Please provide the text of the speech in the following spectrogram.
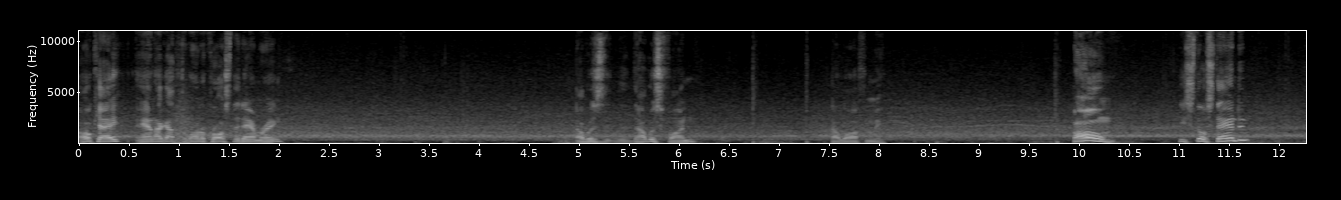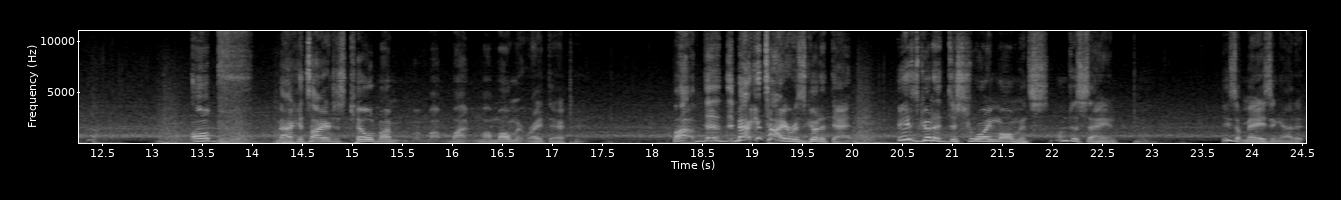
Okay. And I got thrown across the damn ring. That was that was fun. Hell off of me. Boom! He's still standing? Oh, pff, McIntyre just killed my, my, my, my moment right there. But the, the, McIntyre is good at that. He's good at destroying moments. I'm just saying. He's amazing at it.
